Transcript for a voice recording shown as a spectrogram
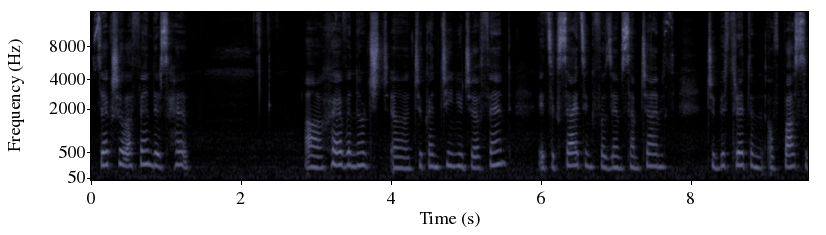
Sexual offenders have uh, have an urge uh, to continue to offend, it's exciting for them sometimes to be threatened of poss-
